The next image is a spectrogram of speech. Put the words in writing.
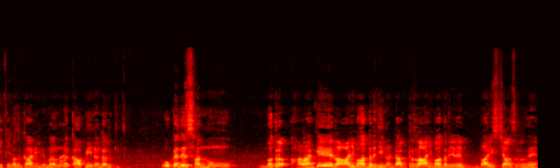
ਠੀਕ ਹੈ ਅਧਿਕਾਰੀ ਨੇ ਮੈਂ ਉਹਨਾਂ ਨਾਲ ਕਾਫੀ ਨਾਲ ਗੱਲ ਕੀਤੀ। ਉਹ ਕਹਿੰਦੇ ਸਾਨੂੰ ਮਤਲਬ ਹਾਲਾਂਕਿ ਰਾਜ ਬਹਾਦਰ ਜੀ ਨਾਲ ਡਾਕਟਰ ਰਾਜ ਬਹਾਦਰ ਜਿਹੜੇ ਵਾਈਸ ਚਾਂਸਲਰ ਨੇ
